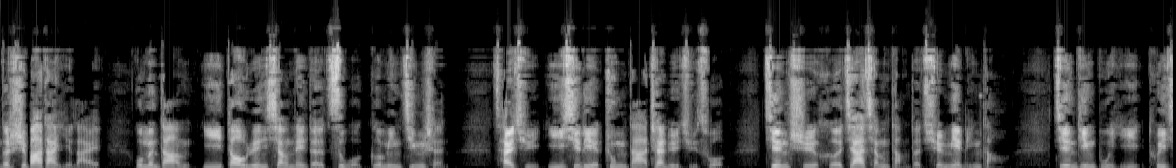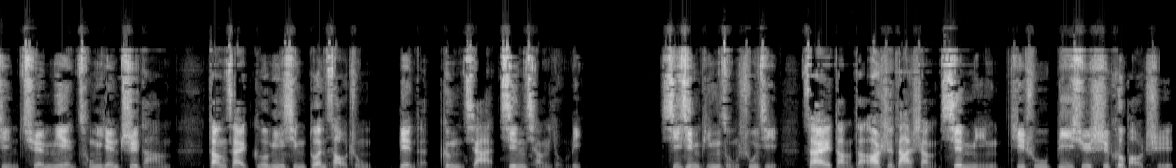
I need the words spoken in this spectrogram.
的十八大以来，我们党以刀刃向内的自我革命精神，采取一系列重大战略举措，坚持和加强党的全面领导，坚定不移推进全面从严治党。党在革命性锻造中变得更加坚强有力。习近平总书记在党的二十大上鲜明提出，必须时刻保持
